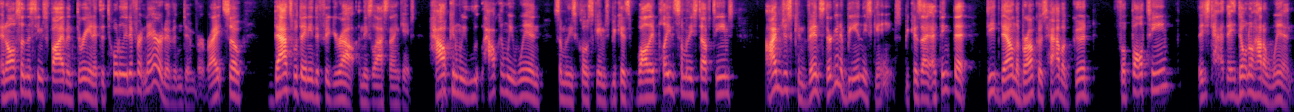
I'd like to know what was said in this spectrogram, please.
and all of a sudden this team's five and three, and it's a totally different narrative in Denver, right? So that's what they need to figure out in these last nine games. How can we how can we win some of these close games? Because while they played some of these tough teams, I'm just convinced they're going to be in these games because I, I, think that deep down the Broncos have a good football team. They just have, they don't know how to win,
